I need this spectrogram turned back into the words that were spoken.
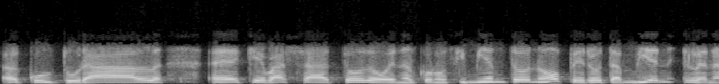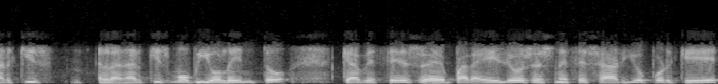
eh, cultural, eh, que basa todo en el conocimiento, ¿no? Pero también el, anarquismo, el anarquismo violento, que a veces eh, para ellos es necesario porque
